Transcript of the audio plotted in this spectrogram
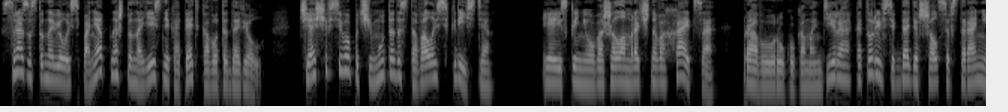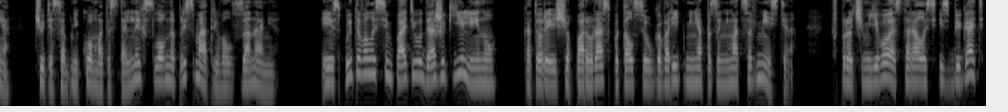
сразу становилось понятно, что наездник опять кого-то довел. Чаще всего почему-то доставалось Кристи. Я искренне уважала мрачного Хайца, правую руку командира, который всегда держался в стороне, чуть особняком от остальных, словно присматривал за нами. И испытывала симпатию даже к Елину, который еще пару раз пытался уговорить меня позаниматься вместе. Впрочем, его я старалась избегать,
